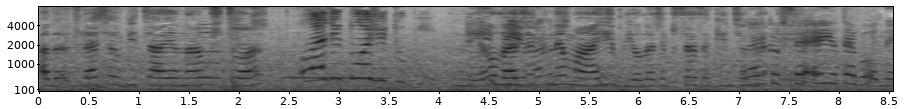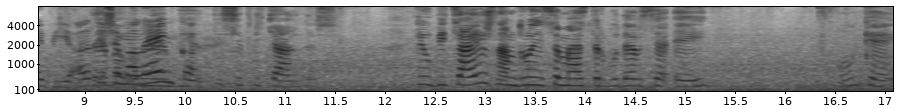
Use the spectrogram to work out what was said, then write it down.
А Джуляся обіцяє нам, що Олежик теж тупий. Ні, Олежик не має B. Олежик все закінчив на все ей у тебе одне б'є, але ти ще маленька. Ти ще підтягнеш. Ти обіцяєш нам другий семестр буде все A? Окей.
